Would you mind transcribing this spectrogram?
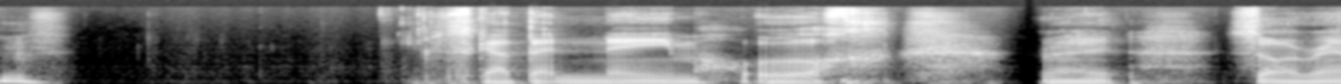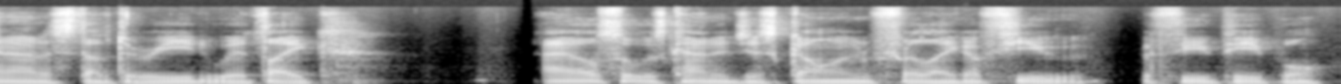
it's got that name. Ugh. Right. So I ran out of stuff to read with like I also was kind of just going for like a few a few people.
